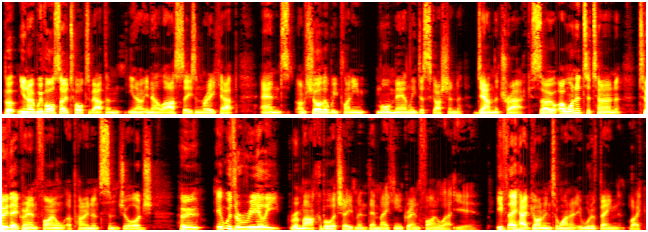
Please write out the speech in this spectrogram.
But, you know, we've also talked about them, you know, in our last season recap, and I'm sure there'll be plenty more Manly discussion down the track. So I wanted to turn to their grand final opponent, St. George, who it was a really remarkable achievement, them making a grand final that year if they had gone into one, it would have been like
